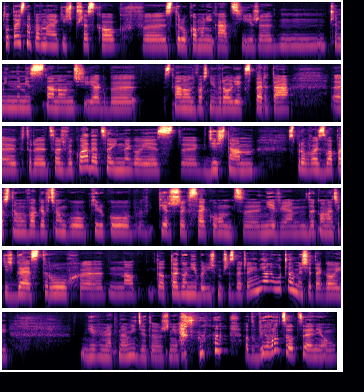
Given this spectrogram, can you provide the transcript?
Tutaj jest na pewno jakiś przeskok w stylu komunikacji, że mm, czym innym jest stanąć jakby stanąć właśnie w roli eksperta, który coś wykłada, co innego jest gdzieś tam spróbować złapać tę uwagę w ciągu kilku pierwszych sekund, nie wiem, wykonać jakiś gest, ruch. No, do tego nie byliśmy przyzwyczajeni, ale uczymy się tego i nie wiem, jak nam idzie, to już nie. Odbiorcy ocenią.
